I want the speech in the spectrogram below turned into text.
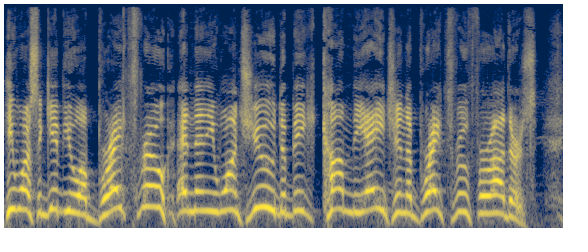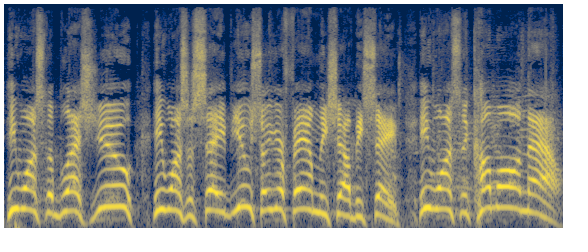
He wants to give you a breakthrough and then he wants you to become the agent of breakthrough for others. He wants to bless you. He wants to save you so your family shall be saved. He wants to come on now.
